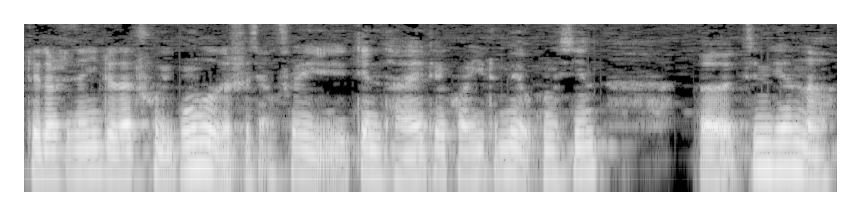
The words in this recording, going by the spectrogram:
这段时间一直在处理工作的事情，所以电台这块一直没有更新。呃，今天呢，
